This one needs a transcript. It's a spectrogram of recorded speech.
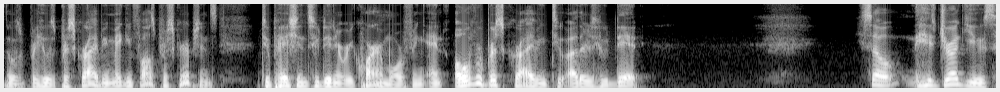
Was he was prescribing, making false prescriptions to patients who didn't require morphine and overprescribing to others who did. So his drug use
